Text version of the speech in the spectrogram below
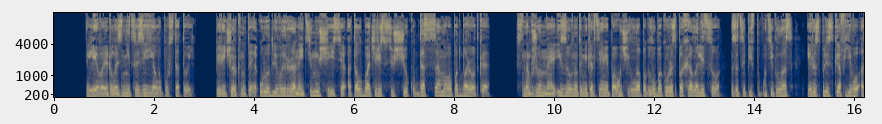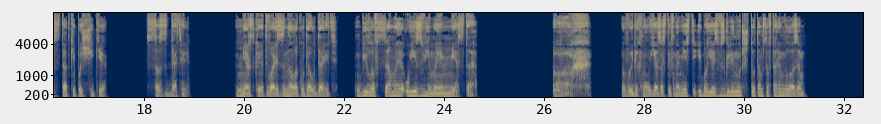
Левая глазница зияла пустотой перечеркнутая уродливой раной, тянущаяся от лба через всю щеку до самого подбородка. Снабженная изогнутыми когтями паучья лапа глубоко распахала лицо, зацепив по пути глаз и расплескав его остатки по щеке. Создатель. Мерзкая тварь знала, куда ударить. Била в самое уязвимое место. Ох. Выдохнул я, застыв на месте и боясь взглянуть, что там со вторым глазом.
